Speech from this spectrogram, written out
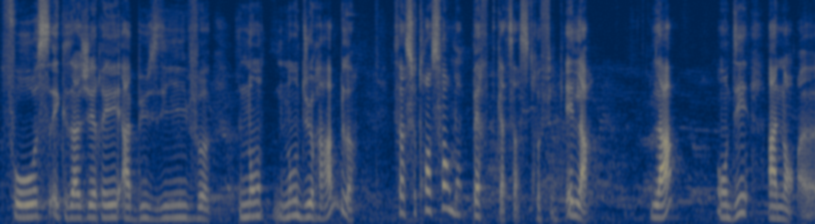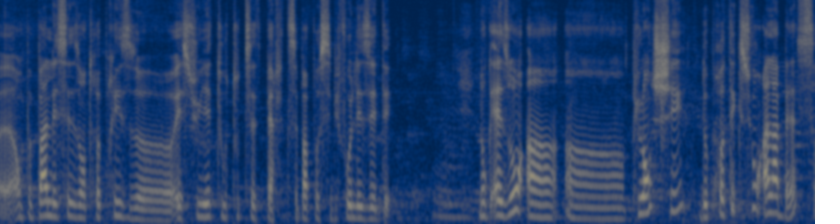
fausses, exagérées, abusives, non, non durables, ça se transforme en pertes catastrophiques. Et là, là, on dit ah non, euh, on ne peut pas laisser les entreprises euh, essuyer tout, toute cette perte, c'est pas possible, il faut les aider. Hmm. Donc elles ont un, un, plancher de protection à la baisse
